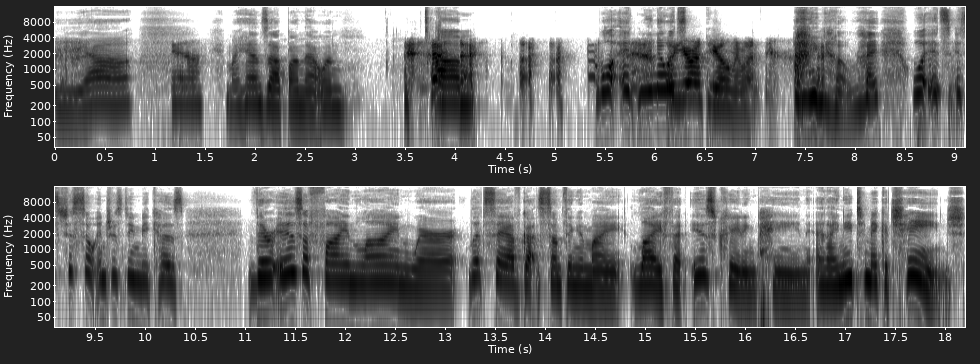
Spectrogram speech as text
Yeah, yeah. my hands up on that one. Um, well, it, you know, well, you're not the only one. I know, right? Well, it's it's just so interesting because there is a fine line where let's say I've got something in my life that is creating pain and I need to make a change.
